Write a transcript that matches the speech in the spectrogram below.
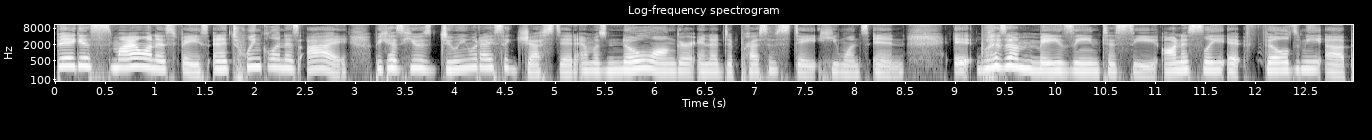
biggest smile on his face and a twinkle in his eye because he was doing what I suggested and was no longer in a depressive state he once in. It was amazing to see. Honestly, it filled me up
